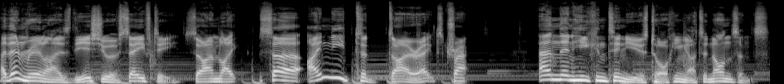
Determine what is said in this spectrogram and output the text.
I then realised the issue of safety, so I'm like, Sir, I need to direct tra. And then he continues talking utter nonsense.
